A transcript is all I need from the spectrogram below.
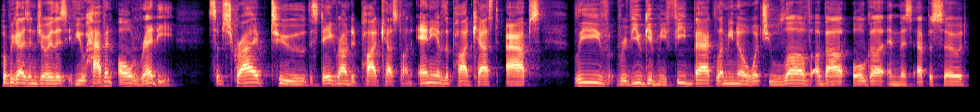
hope you guys enjoy this. If you haven't already, subscribe to the Stay Grounded podcast on any of the podcast apps. Leave review, give me feedback, let me know what you love about Olga in this episode.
